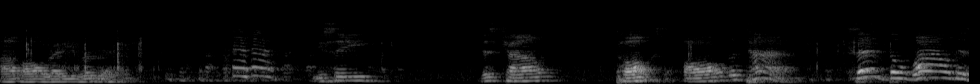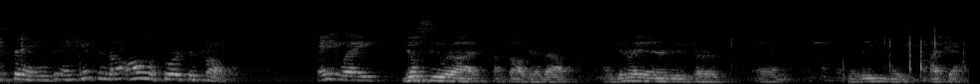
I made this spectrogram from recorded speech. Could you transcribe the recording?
I'm already regretting it. You see, this child talks all the time, says the wildest things and gets into all sorts of trouble. Anyway, you'll see what I, am talking about. I'm getting ready to introduce her, and believe me, watch out.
